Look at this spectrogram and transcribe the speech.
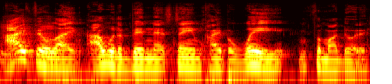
I mm-hmm. feel like I would have been that same type of way for my daughter.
